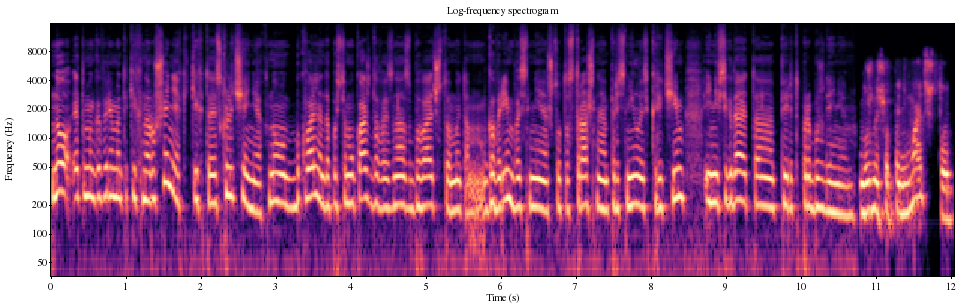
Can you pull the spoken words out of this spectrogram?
Но это мы говорим о таких нарушениях, каких-то исключениях. Но буквально, допустим, у каждого из нас бывает, что мы там говорим во сне, что-то страшное приснилось, кричим, и не всегда это перед пробуждением. Нужно еще понимать, что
